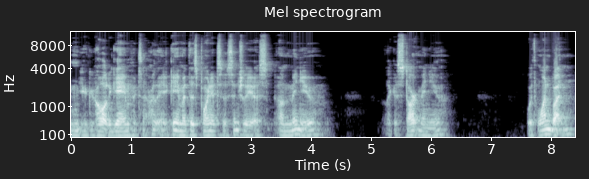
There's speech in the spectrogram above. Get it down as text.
you could call it a game, it's not really a game at this point, it's essentially a, a menu, like a start menu, with one button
